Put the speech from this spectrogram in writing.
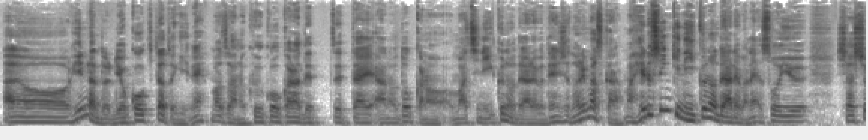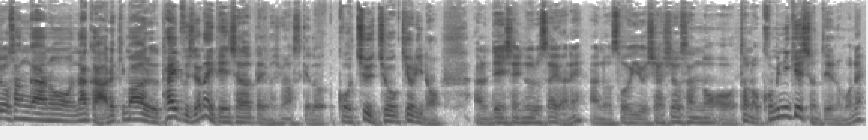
あのフィンランドに旅行来た時にねまずあの空港からで絶対あのどっかの町に行くのであれば電車乗りますから、まあ、ヘルシンキに行くのであればねそういう車掌さんがあの中歩き回るタイプじゃない電車だったりもしますけどこう中長距離のあの電車に乗る際はねあのそういう車掌さんのとのコミュニケーションというのもね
